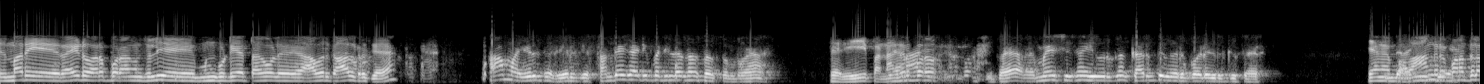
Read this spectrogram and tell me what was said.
இது மாதிரி ரைடு வரப்போகிறாங்கன்னு சொல்லி முன்கூட்டியே தகவல் அவருக்கு ஆள் இருக்கு. ஆமா இருக்கு இருக்கு. சந்தேக அடிப்படையில தான் சார் சொல்றேன். சரி இப்போ நகர்ப்புறம் இப்ப ரமேஷுக்கும் இவருக்கும் கருத்து வேறுபாடு இருக்கு சார். ஏங்க இப்போ வாங்குற பணத்துல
